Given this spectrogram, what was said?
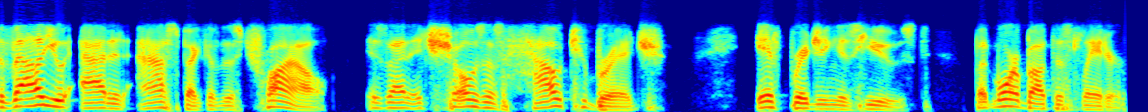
The value added aspect of this trial is that it shows us how to bridge if bridging is used, but more about this later.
